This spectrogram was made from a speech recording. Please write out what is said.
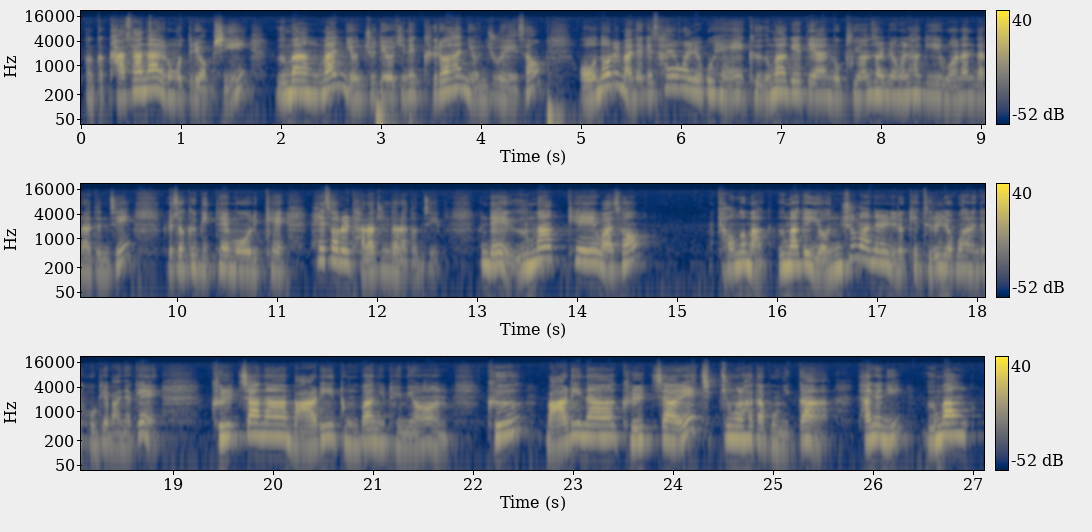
그러니까 가사나 이런 것들이 없이 음악만 연주되어지는 그러한 연주회에서 언어를 만약에 사용하려고 해. 그 음악에 대한 뭐 부연 설명을 하기 원한다라든지 그래서 그 밑에 뭐 이렇게 해설을 달아준다라든지. 근데 음악회에 와서 경음악, 음악의 연주만을 이렇게 들으려고 하는데 거기에 만약에 글자나 말이 동반이 되면 그 말이나 글자에 집중을 하다 보니까 당연히 음악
